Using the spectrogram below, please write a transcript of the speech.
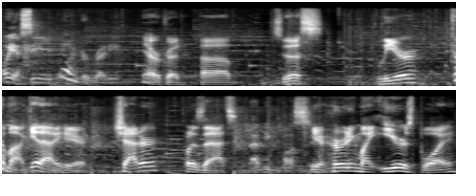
Oh yeah, see, you know you're ready. Yeah, we're good. Uh, let's do this. Leer? Come on, get out of here. Chatter? What is that? That'd be busted. You're hurting my ears, boy.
